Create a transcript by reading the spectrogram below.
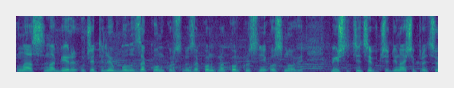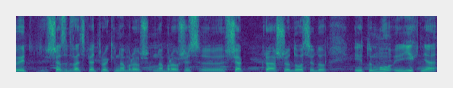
у нас набір учителів був за конкурс, за кон- на конкурсній основі. Більшості ці вчителі наші працюють ще за 25 років, набравши, набравшись е, ще кращого досвіду, і тому їхня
